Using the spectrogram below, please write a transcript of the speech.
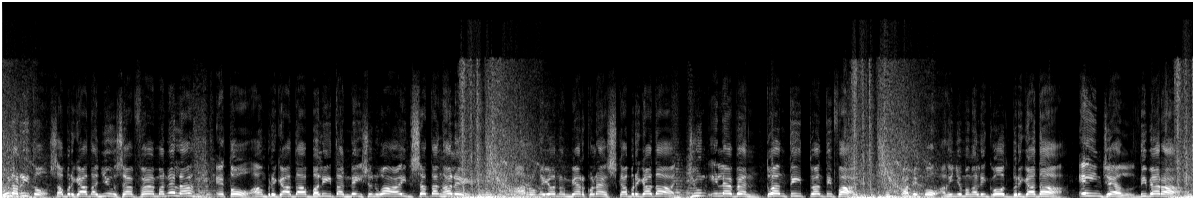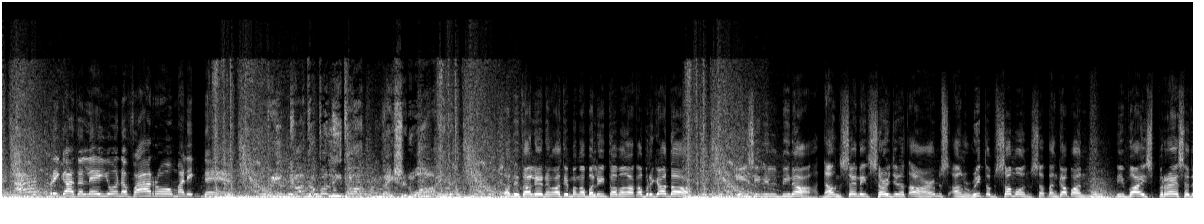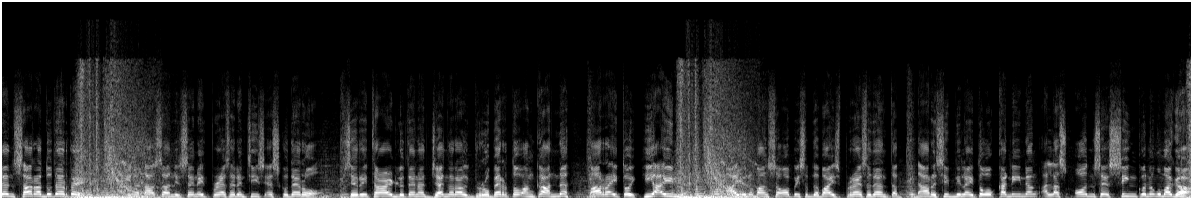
Mula rito sa Brigada News FM Manila, ito ang Brigada Balita Nationwide sa tanghali. Araw ngayon ng Miyerkules, Kabrigada, June 11, 2025. Kami po ang inyong mga lingkod, Brigada Angel Divera. At Brigada Leo Navarro Malikden. Brigada Balita Nationwide. Sa detalye ng ating mga balita mga kabrigada, isinilbi na ng Senate Sergeant at Arms ang writ of summons sa tanggapan ni Vice President Sara Duterte. Inatasan ni Senate President Cheese Escudero si retired Lieutenant General Roberto Angcan para ito'y hiyain. Ayon naman sa Office of the Vice President, na-receive nila ito kaninang alas 11.05 ng umaga.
